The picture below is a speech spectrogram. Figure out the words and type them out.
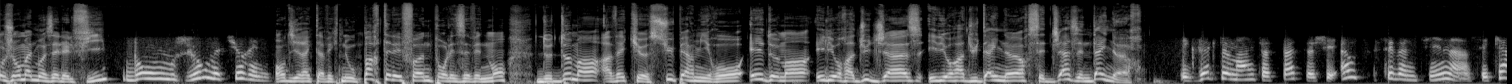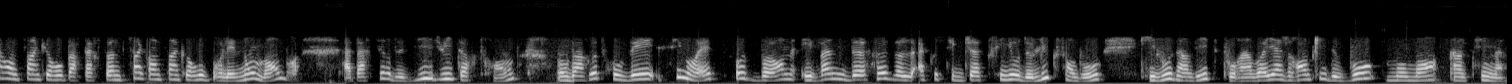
Bonjour mademoiselle Elfie. Bonjour monsieur Rémi. En direct avec nous par téléphone pour les événements de demain avec euh, Super Miro. Et demain, il y aura du jazz, il y aura du diner, c'est Jazz and Diner. Exactement, ça se passe chez Out 17. C'est 45 euros par personne, 55 euros pour les non-membres. À partir de 18h30, on va retrouver Simoes, Osborne et Van de Heuvel Acoustic Jazz Trio de Luxembourg qui vous invitent pour un voyage rempli de beaux moments intimes.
